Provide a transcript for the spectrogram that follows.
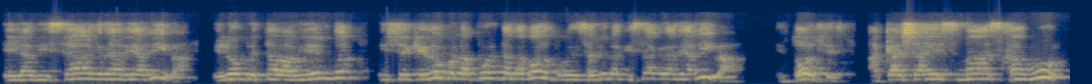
es la bisagra de arriba, el hombre estaba viendo y se quedó con la puerta a la mano porque salió la bisagra de arriba. Entonces, acá ya es más jamur.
